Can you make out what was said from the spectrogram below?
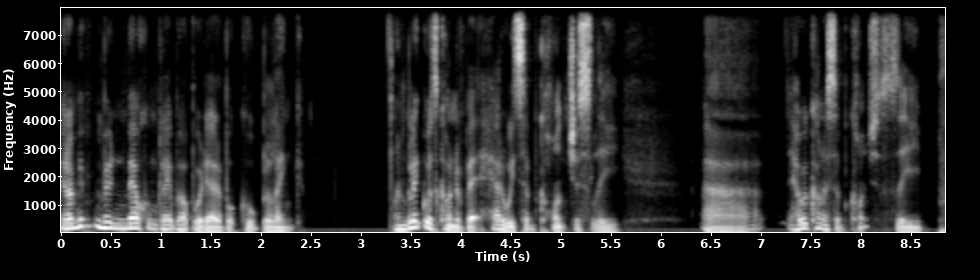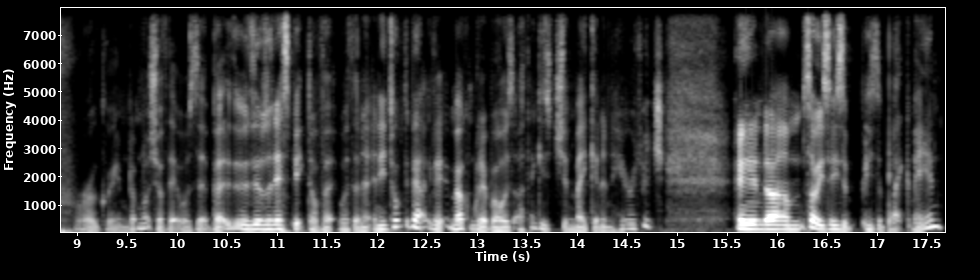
you know, I remember when Malcolm Gladwell brought out a book called Blink. And Blink was kind of about how do we subconsciously uh, how we're kind of subconsciously programmed. I'm not sure if that was it, but there was an aspect of it within it. And he talked about Malcolm Gladwell. I think he's Jamaican in heritage, and um, so he's he's a he's a black man.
